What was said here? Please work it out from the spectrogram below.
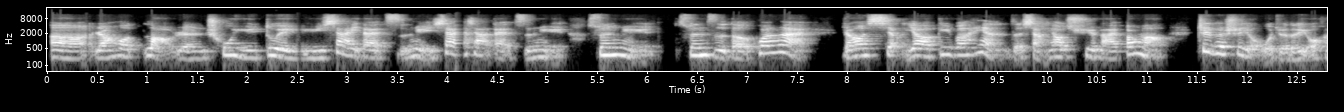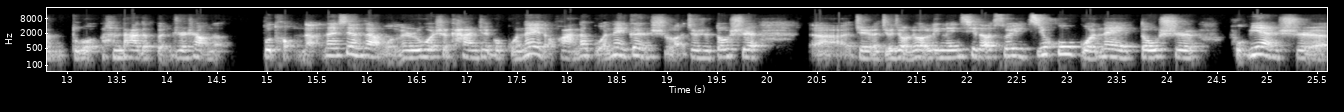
呃，然后老人出于对于下一代子女、下下代子女、孙女、孙子的关爱，然后想要 give a hand，想要去来帮忙，这个是有我觉得有很多很大的本质上的不同的。那现在我们如果是看这个国内的话，那国内更是了，就是都是呃这个九九六零零七的，所以几乎国内都是普遍是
